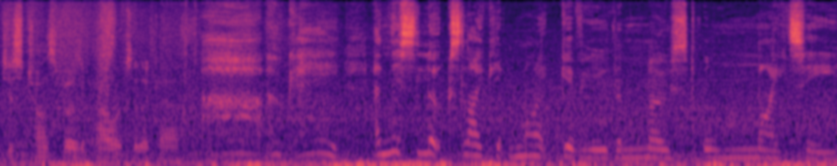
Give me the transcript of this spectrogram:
just transfers the power to the car. Ah, okay. And this looks like it might give you the most almighty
